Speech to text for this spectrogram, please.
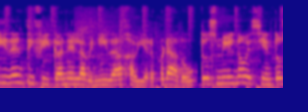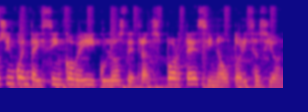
Identifican en la avenida Javier Prado 2.955 vehículos de transporte sin autorización.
